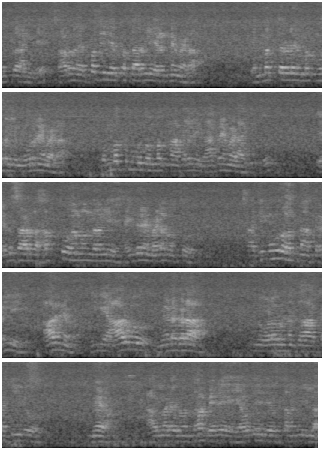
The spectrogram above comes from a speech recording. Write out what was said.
ಮೊದಲು ಆಗಿದೆ ಸಾವಿರದ ಎಪ್ಪತ್ತೈದು ಎಪ್ಪತ್ತಾರರಲ್ಲಿ ಎರಡನೇ ಮೇಳ, ಎಂಬತ್ತೆರಡು ಎಂಬತ್ತ್ಮೂರರಲ್ಲಿ ಮೂರನೇ ಮೇಳ ತೊಂಬತ್ತ್ಮೂರು ತೊಂಬತ್ನಾಲ್ಕರಲ್ಲಿ ನಾಲ್ಕನೇ ಮೇಳ ಆಗಿತ್ತು. ಎರಡು ಸಾವಿರದ ಹತ್ತು ಹನ್ನೊಂದರಲ್ಲಿ ಐದನೇ ಮೇಳ ಮತ್ತು ಹದಿಮೂರು ಹದಿನಾಲ್ಕರಲ್ಲಿ ಆರನೇ ಮೇಳ. ಹೀಗೆ ಆರು ಮೇಳಗಳ ಒಳಗೊಂಡಂತಹ ಕಟೀಲು ಮೇಳ. ಆರು ಮೇಳ ಇರುವಂತಹ ಬೇರೆ ಯಾವುದೇ ದೇವಸ್ಥಾನಗಳು ಇಲ್ಲ.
